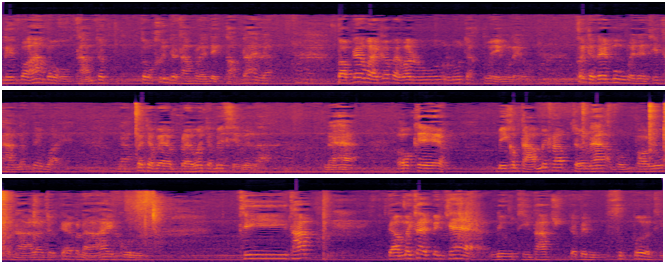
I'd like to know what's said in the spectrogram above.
เรียนปห้าปหกถามจะโตขึ้นจะทำอะไรเด็กตอบได้แล้วค่ะ ตอบได้ไวก็แปลว่ารู้รู้จักตัวเองเร็ว ก็จะได้มุ่งไปในทิศทางนั้นได้ไวนะก็จะแปลว่าจะไม่เสียเวลานะฮะโอเค มีคำถามไหมครับ เชิญฮะ ผมพอรู้ปัญหาแล้วเดี๋ยวแก้ปัญหาให้คุณ ทีทัชจะไม่ใช่เป็นแค่นิวทีทัชจะเป็นซูเปอร์ที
